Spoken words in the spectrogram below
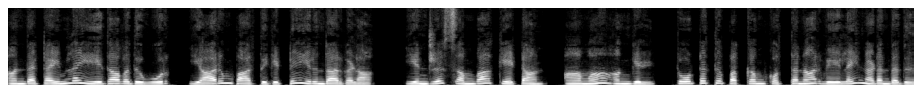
அந்த டைம்ல ஏதாவது ஊர் யாரும் பார்த்துக்கிட்டு இருந்தார்களா? என்று சம்பா கேட்டான். ஆமா அங்கிள். தோட்டத்து பக்கம் கொத்தனார் வேலை நடந்தது.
